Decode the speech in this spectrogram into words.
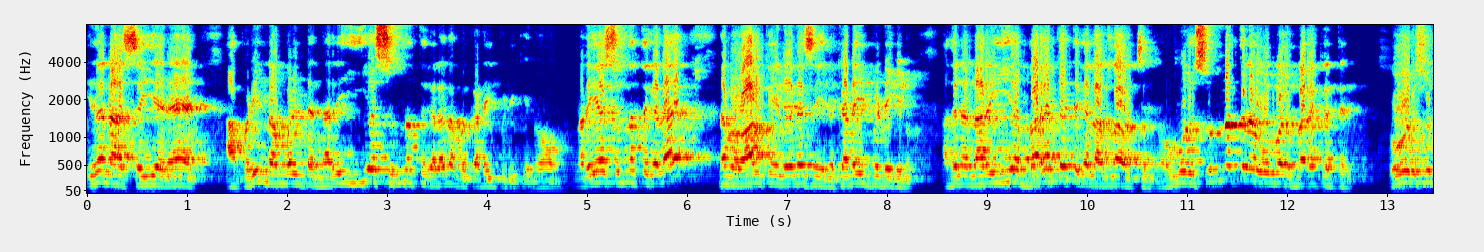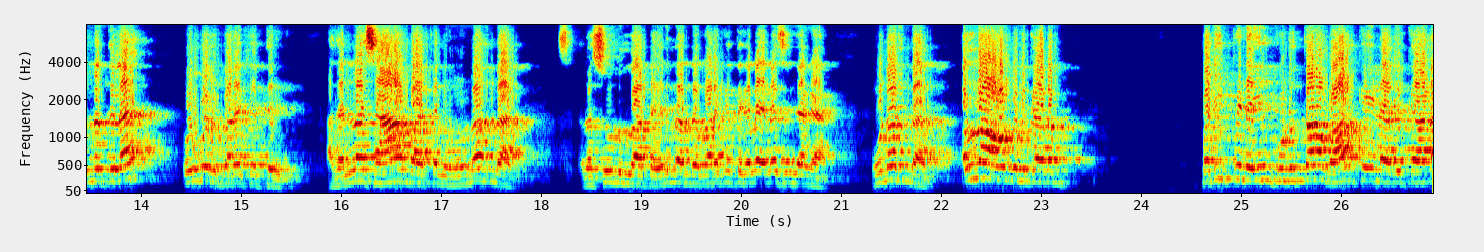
இதை நான் செய்யறேன் அப்படின்னு நம்மள்ட்ட நிறைய சுண்ணத்துகளை நம்ம கடைபிடிக்கணும் நிறைய சுண்ணத்துகளை நம்ம வாழ்க்கையில என்ன செய்யணும்? கடைபிடிக்கணும் அதுல நிறைய பறக்கத்துகள் எல்லாம் வச்சிருக்கோம் ஒவ்வொரு சுண்ணத்துல ஒவ்வொரு பறக்கத்து ஒவ்வொரு சுண்ணத்துல ஒவ்வொரு பறக்கத்து இருக்கு. அதெல்லாம் சாபாக்கள் உணர்ந்தார். ரசூலுல்லாட்ட இருந்து அந்த வரக்கத்துக்கெல்லாம் என்ன செஞ்சாங்க? உணர்ந்தார். எல்லாம் அவங்களுக்கான படிப்பினையும் கொடுத்தா வாழ்க்கையில் அதுக்கான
